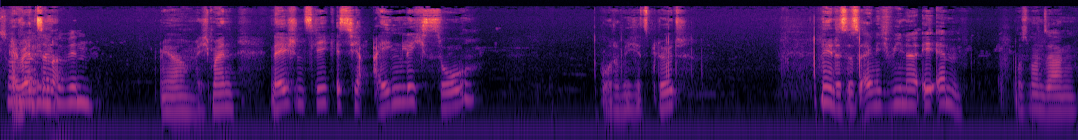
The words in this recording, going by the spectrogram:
Soll Ja, man wieder in- gewinnen. Ja, ich meine, Nations League ist ja eigentlich so. Oder bin ich jetzt blöd? Nee, das ist eigentlich wie eine EM, muss man sagen.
